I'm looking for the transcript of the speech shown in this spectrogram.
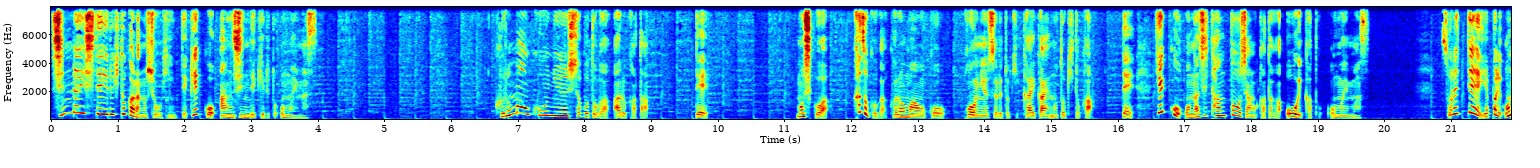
信頼している人からの商品って結構安心できると思います。車を購入したことがある方でもしくは家族が車をこう購入する時買い替えの時とかって結構同じ担当者の方が多いかと思います。それってやっぱり同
